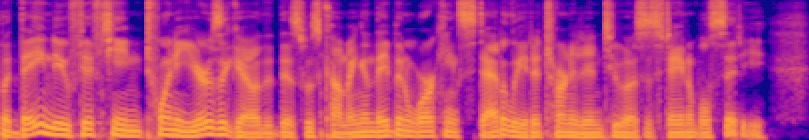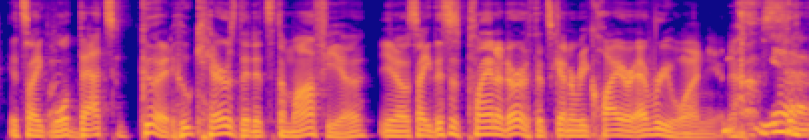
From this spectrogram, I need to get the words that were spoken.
But they knew 15, 20 years ago that this was coming, and they've been working steadily to turn it into a sustainable city. It's like, well, that's good. Who cares that it's the mafia? You know, it's like this is planet Earth. It's going to require everyone, you know? Yeah.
